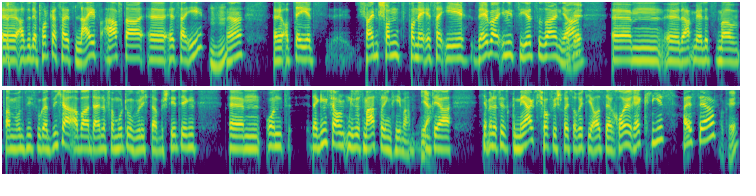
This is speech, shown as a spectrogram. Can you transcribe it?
äh, also der Podcast heißt Live After SAE. Mhm. Äh, ob der jetzt, scheint schon von der SAE selber initiiert zu sein, ja. Okay. Ähm, äh, da hatten wir ja letztes Mal, waren wir uns nicht so ganz sicher, aber deine Vermutung würde ich da bestätigen. Ähm, und da ging es ja um dieses Mastering-Thema. Ja. Und der, ich habe mir das jetzt gemerkt, ich hoffe, ich spreche es auch richtig aus, der Roy Recklies heißt der. Okay.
